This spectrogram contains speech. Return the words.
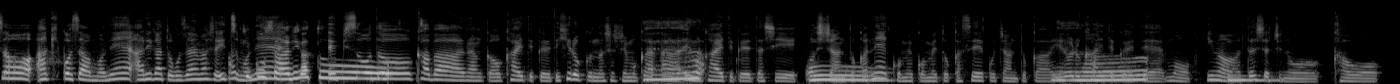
そうあきこさんもねありがとうございました。いつもきこさんありがとう。エピソードカバーなんかを書いてくれてヒロ君の写真もか、あねえ。絵も描いてくれたしとしちゃんとかねうんこめこめとか聖子ちゃんとかいろいろ描いてくれてもう今は私たちの顔を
